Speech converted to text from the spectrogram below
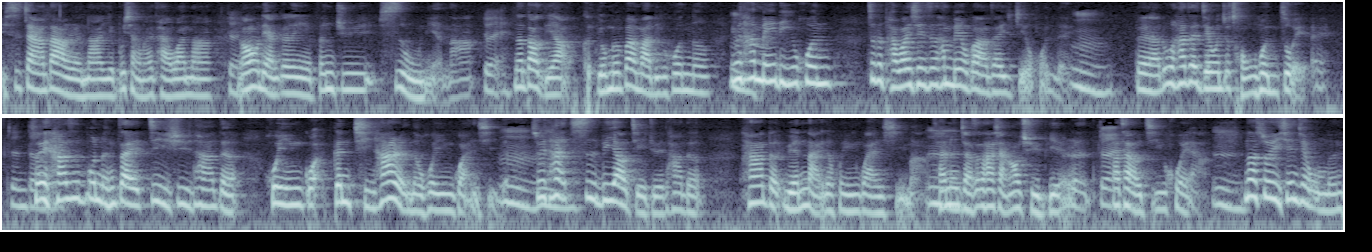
是加拿大人呐，也不想来台湾呐，然后两个人也分居四五年呐。对。那到底要有没有办法离婚呢？因为他没离婚，这个台湾先生他没有办法再去结婚的。嗯。对啊，如果他再结婚就重婚罪哎。真的。所以他是不能再继续他的。婚姻关跟其他人的婚姻关系的，嗯所以他势必要解决他的他的原来的婚姻关系嘛，才能假设他想要娶别人，他才有机会啊。嗯。那所以先前我们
